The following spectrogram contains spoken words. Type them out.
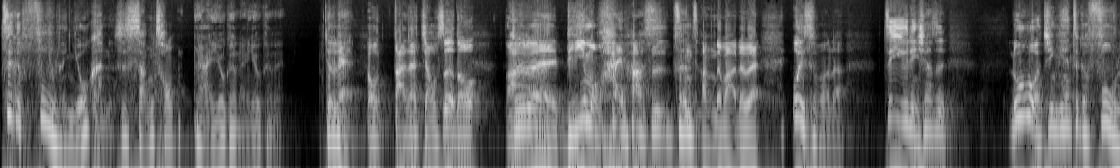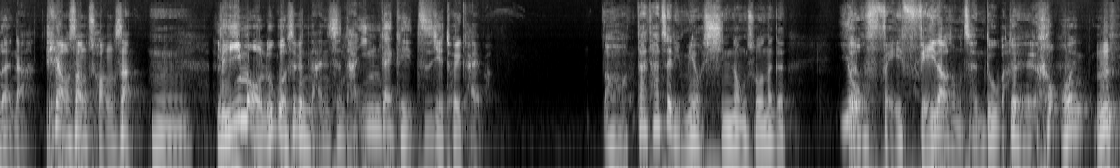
这个妇人有可能是商聪啊，有可能，有可能，对不对？哦，大家角色都对不对？李某害怕是正常的吧？对不对？为什么呢？这有点像是，如果今天这个妇人啊跳上床上，嗯，李某如果是个男生，他应该可以直接推开吧？哦，但他这里没有形容说那个。又肥肥到什么程度吧？对，我嗯，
